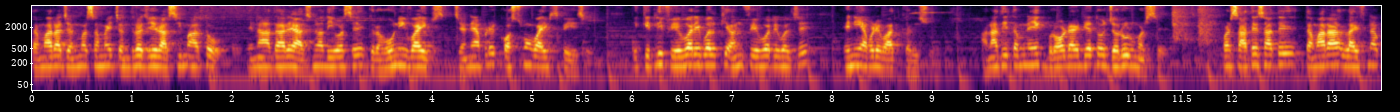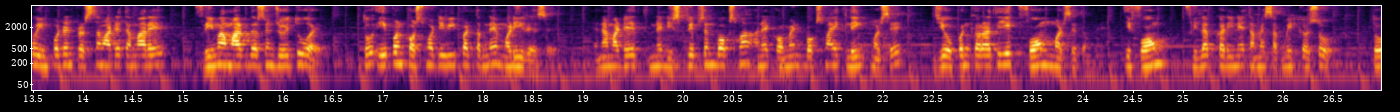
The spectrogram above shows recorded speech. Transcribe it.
તમારા જન્મ સમયે ચંદ્ર જે રાશિમાં હતો, એના આધારે આજના દિવસે ગ્રહોની વાઇબ્સ જેને આપણે કોસ્મો વાઇબ્સ કહીએ છીએ, એ કેટલી ફેવરેબલ કે અનફેવરેબલ છે, એની આપણે વાત કરીશું. આનાથી તમને એક બ્રોડ આઈડિયા તો જરૂર મળશે. પણ સાથે સાથે તમારા લાઈફના કોઈ ઇમ્પોર્ટન્ટ પ્રશ્ન માટે તમારે ફ્રીમાં માર્ગદર્શન જોઈતું હોય, તો એ પણ કોસ્મો ટીવી પર તમને મળી રહેશે. એના માટે તમને ડિસ્ક્રિપ્શન બોક્સમાં અને કોમેન્ટ બોક્સમાં એક લિંક મળશે, જે ઓપન કરવાથી એક ફોર્મ મળશે તમને. એ ફોર્મ ફિલઅપ કરીને તમે સબમિટ કરશો, તો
